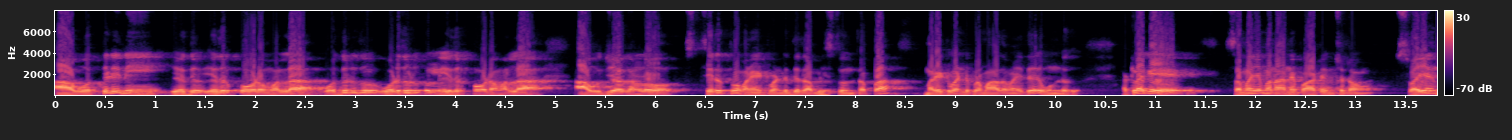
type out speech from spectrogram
ఆ ఒత్తిడిని ఎదు ఎదుర్కోవడం వల్ల ఒదుడు ఒడిదుడుకుల్ని ఎదుర్కోవడం వల్ల ఆ ఉద్యోగంలో స్థిరత్వం అనేటువంటిది లభిస్తుంది తప్ప మరి ఎటువంటి ప్రమాదం అయితే ఉండదు. అట్లాగే సంయమనాన్ని పాటించడం స్వయం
